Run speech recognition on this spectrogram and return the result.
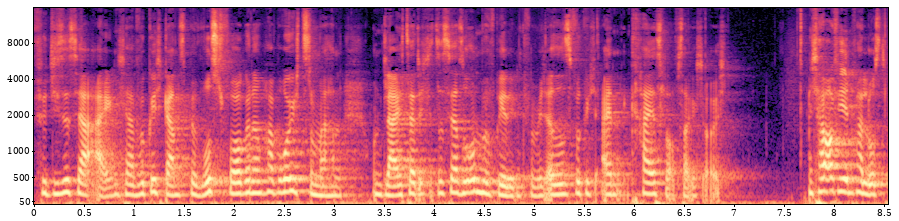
für dieses Jahr eigentlich ja wirklich ganz bewusst vorgenommen habe, ruhig zu machen. Und gleichzeitig ist es ja so unbefriedigend für mich. Also es ist wirklich ein Kreislauf, sage ich euch. Ich habe auf jeden Fall Lust.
